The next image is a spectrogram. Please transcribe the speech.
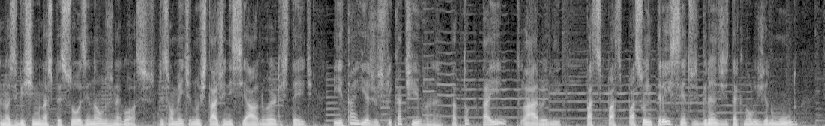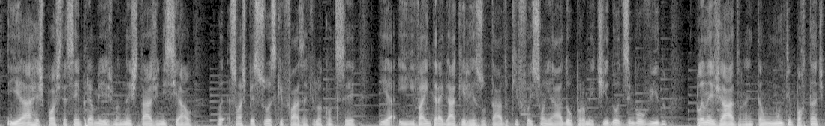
nós investimos nas pessoas e não nos negócios, principalmente no estágio inicial, no early stage. E tá aí a justificativa, né? Tá, tá aí, claro, ele passou em três centros grandes de tecnologia no mundo e a resposta é sempre a mesma. No estágio inicial, são as pessoas que fazem aquilo acontecer e, e vai entregar aquele resultado que foi sonhado ou prometido ou desenvolvido, planejado, né? Então, muito importante.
